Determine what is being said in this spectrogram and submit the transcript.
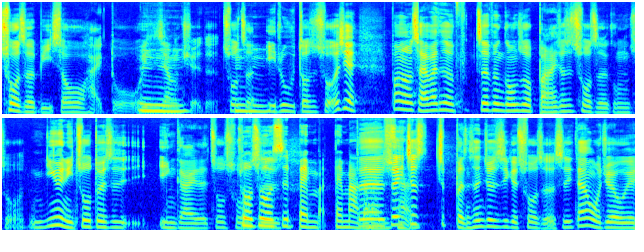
挫折比收获还多，我一直这样觉得。挫折一路都是错，而且棒球裁判这这份工作本来就是挫折的工作，因为你做对是应该的，做错做错是被骂被骂的。对，所以这这本身就是一个挫折的事情。但是我觉得我给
